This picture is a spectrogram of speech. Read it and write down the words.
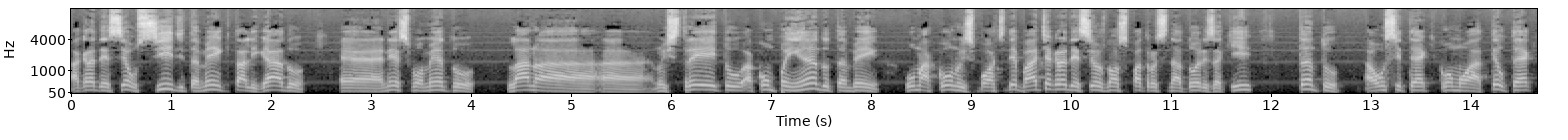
Agradecer ao Cid também, que tá ligado é, nesse momento lá na, a, no Estreito, acompanhando também o Macon no Esporte Debate. Agradecer aos nossos patrocinadores aqui, tanto a Ocitec como a Teutec,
